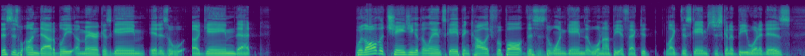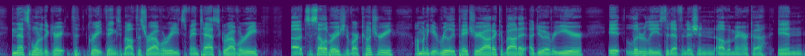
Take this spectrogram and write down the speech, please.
This is undoubtedly America's game. It is a, a game that, with all the changing of the landscape in college football, this is the one game that will not be affected. Like this game's just going to be what it is, and that's one of the great the great things about this rivalry. It's a fantastic rivalry. Uh, it's a celebration of our country. I'm going to get really patriotic about it. I do every year. It literally is the definition of America in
